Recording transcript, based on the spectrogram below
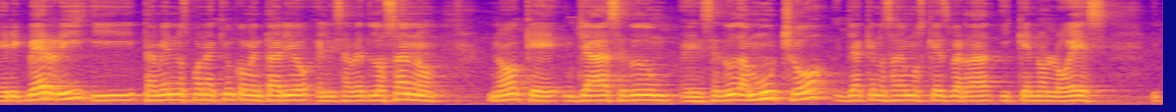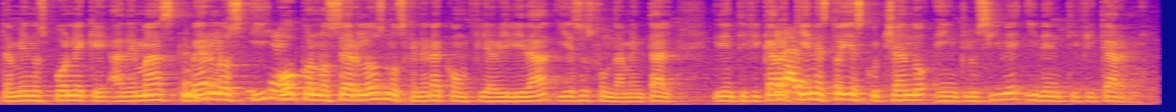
Eric Berry y también nos pone aquí un comentario Elizabeth Lozano. ¿No? que ya se duda, eh, se duda mucho, ya que no sabemos qué es verdad y qué no lo es. Y también nos pone que además verlos y o conocerlos nos genera confiabilidad y eso es fundamental. Identificar a quién estoy escuchando e inclusive identificarme.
